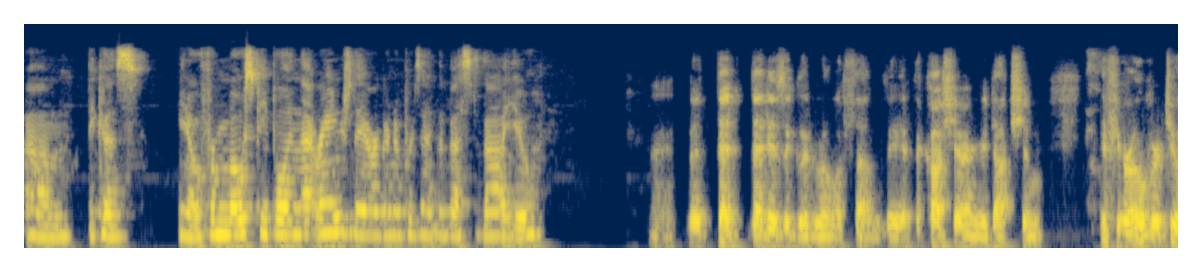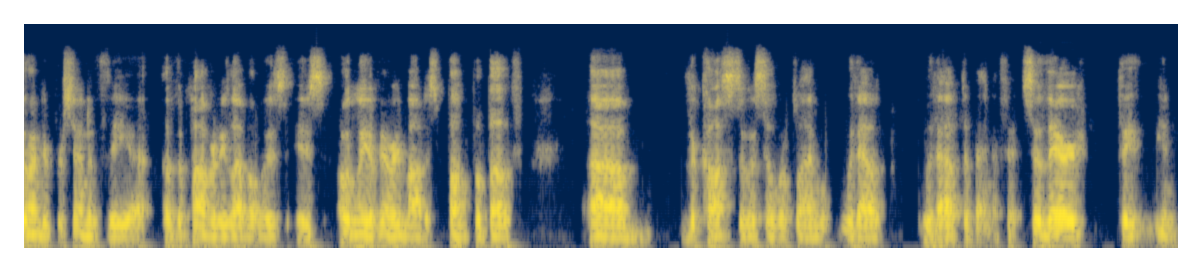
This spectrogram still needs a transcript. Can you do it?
um, because you know for most people in that range they are going to present the best value. That, that that is a good rule of thumb. The, the cost sharing reduction if you're over 200% of the uh, of the poverty level is is only a very modest bump above um, the cost of a silver plan without without the benefit. So there the you know,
